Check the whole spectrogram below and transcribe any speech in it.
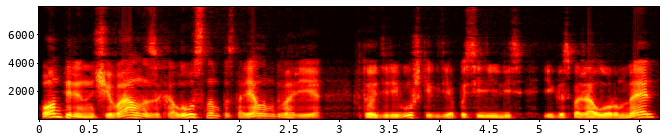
Он переночевал на захолустном постоялом дворе, в той деревушке, где поселились и госпожа Лурмель,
